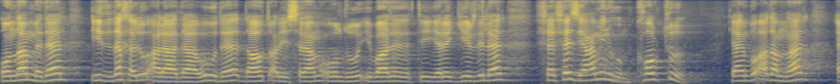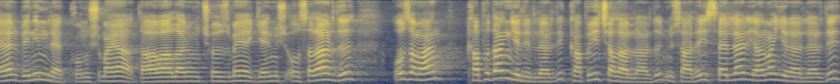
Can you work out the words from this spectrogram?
Ondan bedel iz dehalu ala Davude Davud Aleyhisselam'ın olduğu ibadet ettiği yere girdiler. Fefezya minhum korktu. Yani bu adamlar eğer benimle konuşmaya, davalarını çözmeye gelmiş olsalardı o zaman kapıdan gelirlerdi, kapıyı çalarlardı, müsaade isterler, yanıma girerlerdi.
